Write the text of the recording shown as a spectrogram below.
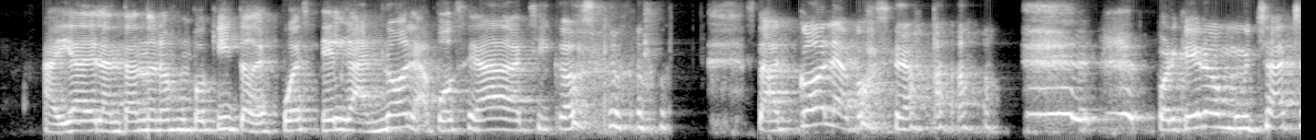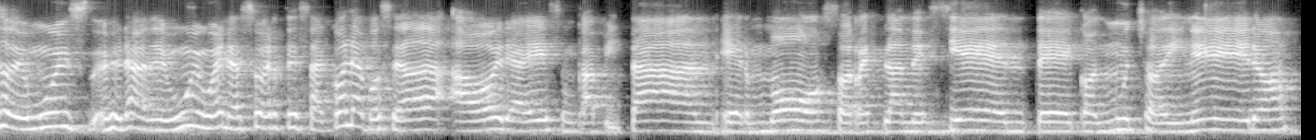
ahí adelantándonos un poquito, después él ganó la poseada, chicos. Sacó la poseada. porque era un muchacho de muy, era de muy buena suerte, sacó la poseada, ahora es un capitán hermoso, resplandeciente, con mucho dinero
